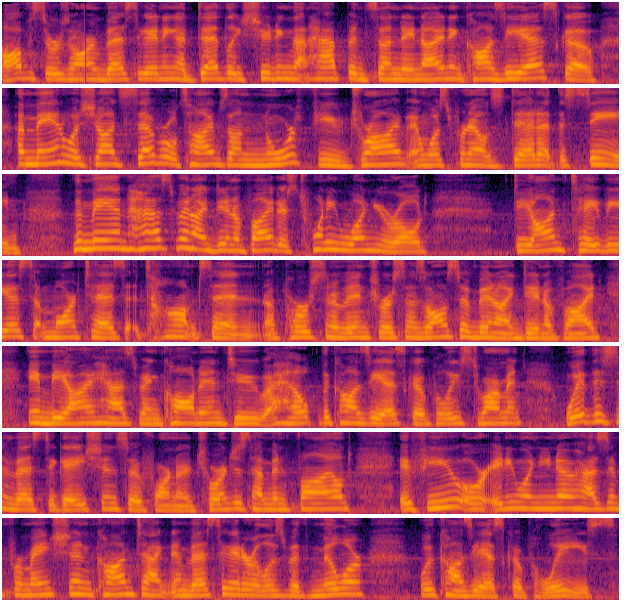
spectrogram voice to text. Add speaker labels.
Speaker 1: Officers are investigating a deadly shooting that happened Sunday night in Kosciusko. A man was shot several times on Northview Drive and was pronounced dead at the scene. The man has been identified as 21-year-old Deontavius Martez Thompson. A person of interest has also been identified. MBI has been called in to help the Kosciusko Police Department with this investigation. So far, no charges have been filed. If you or anyone you know has information, contact investigator Elizabeth Miller with Kosciusko Police.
